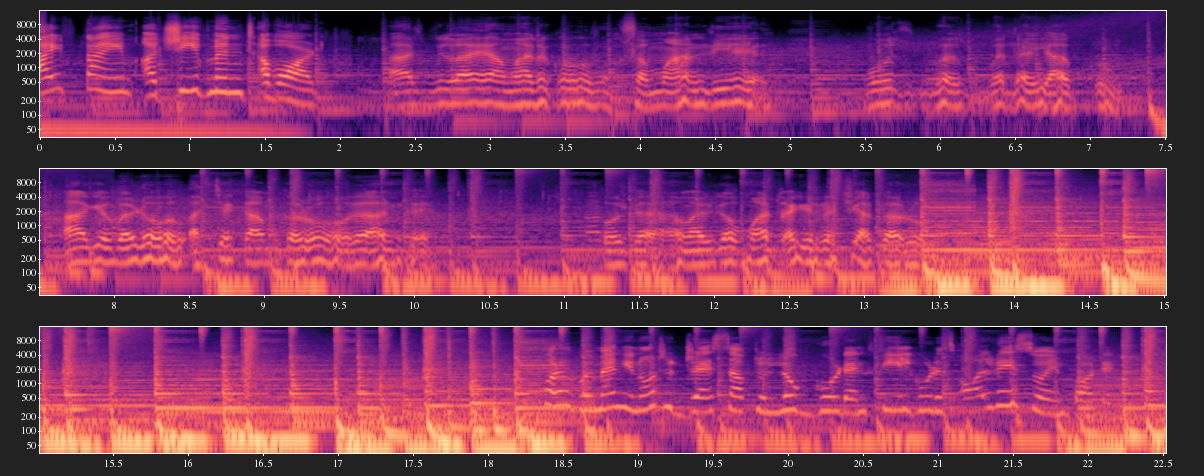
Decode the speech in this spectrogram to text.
లైఫ్ టైమ్ అచీవ్మెంట్ అవార్డ్ आज बुलाए हमारे को सम्मान दिए बहुत बहुत बधाई आपको आगे बढ़ो अच्छे काम करो भगवान के for a woman, you know, to dress up, to look good and feel good is always so important.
